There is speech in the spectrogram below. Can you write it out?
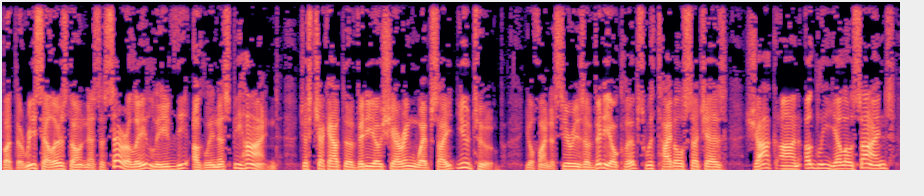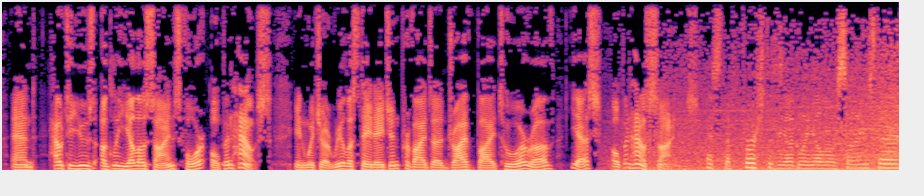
But the resellers don't necessarily leave the ugliness behind. Just check out the video sharing website YouTube. You'll find a series of video clips with titles such as Jacques on Ugly Yellow Signs and How to Use Ugly Yellow Signs for Open House, in which a real estate agent provides a drive by tour of, yes, open house signs. That's the first of the ugly yellow signs there.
